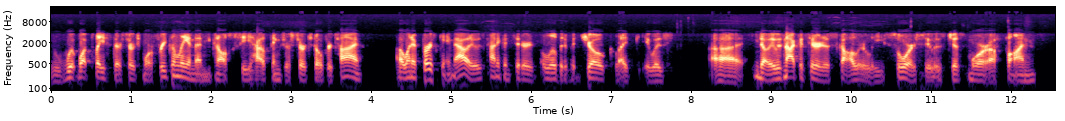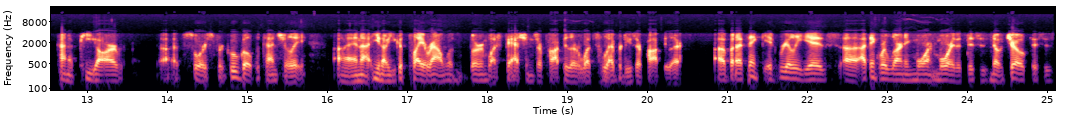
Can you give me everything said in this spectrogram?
what place they're searched more frequently, and then you can also see how things are searched over time. Uh, when it first came out, it was kind of considered a little bit of a joke, like it was uh, you know, it was not considered a scholarly source. It was just more a fun kind of PR uh, source for Google potentially. Uh, and uh, you know, you could play around with learn what fashions are popular, what celebrities are popular. Uh, but I think it really is. Uh, I think we're learning more and more that this is no joke. This is,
